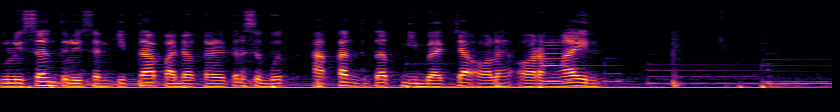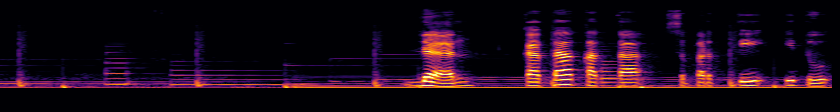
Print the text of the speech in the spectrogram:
tulisan-tulisan kita pada karya tersebut akan tetap dibaca oleh orang lain. Dan kata-kata seperti itu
